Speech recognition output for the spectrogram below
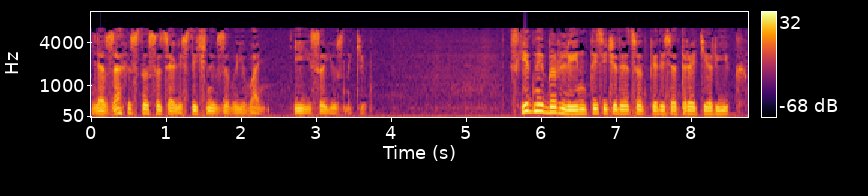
для захисту соціалістичних завоювань її союзників. Східний Берлін 1953 рік.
